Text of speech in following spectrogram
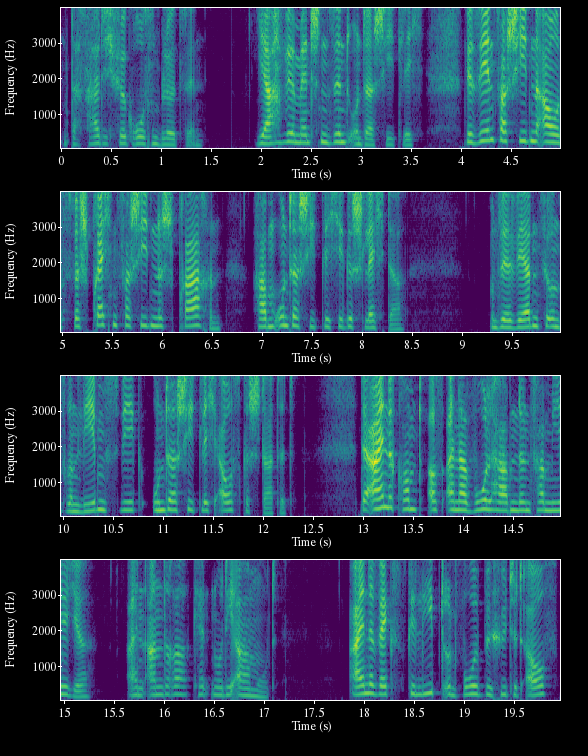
Das halte ich für großen Blödsinn. Ja, wir Menschen sind unterschiedlich. Wir sehen verschieden aus, wir sprechen verschiedene Sprachen, haben unterschiedliche Geschlechter. Und wir werden für unseren Lebensweg unterschiedlich ausgestattet. Der eine kommt aus einer wohlhabenden Familie, ein anderer kennt nur die Armut. Eine wächst geliebt und wohlbehütet auf,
